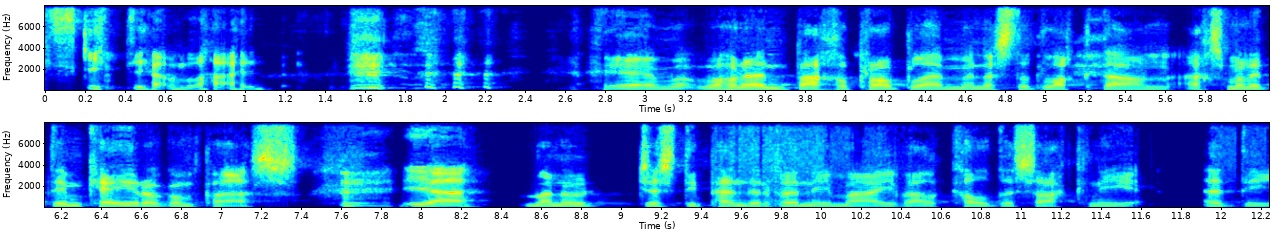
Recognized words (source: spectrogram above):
sgidio ymlaen. Ie, yeah, mae ma hwnna'n bach o problem yn ystod lockdown, achos mae yna dim ceir o gwmpas. Ie. Yeah. Mae nhw jyst i penderfynu mai fel cul-de-sac ni ydy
